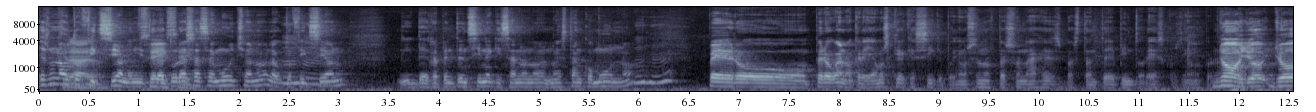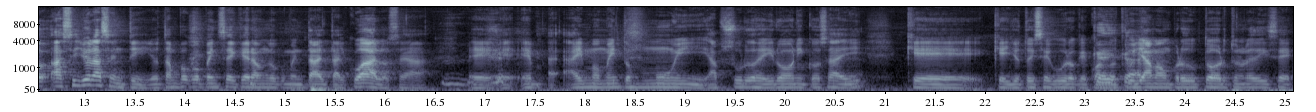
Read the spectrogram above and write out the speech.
es una autoficción, en literatura se hace mucho, ¿no? La autoficción, de repente en cine quizá no, no, es tan común, ¿no? Pero, pero bueno, creíamos que, que, sí, que podíamos ser unos personajes bastante pintorescos, digamos. No, yo, yo, así yo la sentí. Yo tampoco pensé que era un documental tal cual. O sea, eh, eh, eh, hay momentos muy absurdos e irónicos ahí que, que yo estoy seguro que cuando tú llamas a un productor, tú no le dices,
